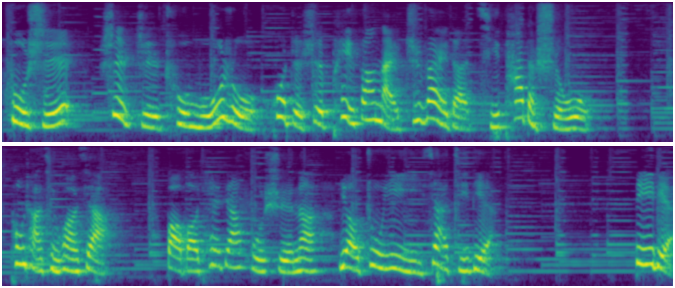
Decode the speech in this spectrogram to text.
辅食是指除母乳或者是配方奶之外的其他的食物。通常情况下。宝宝添加辅食呢，要注意以下几点。第一点，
